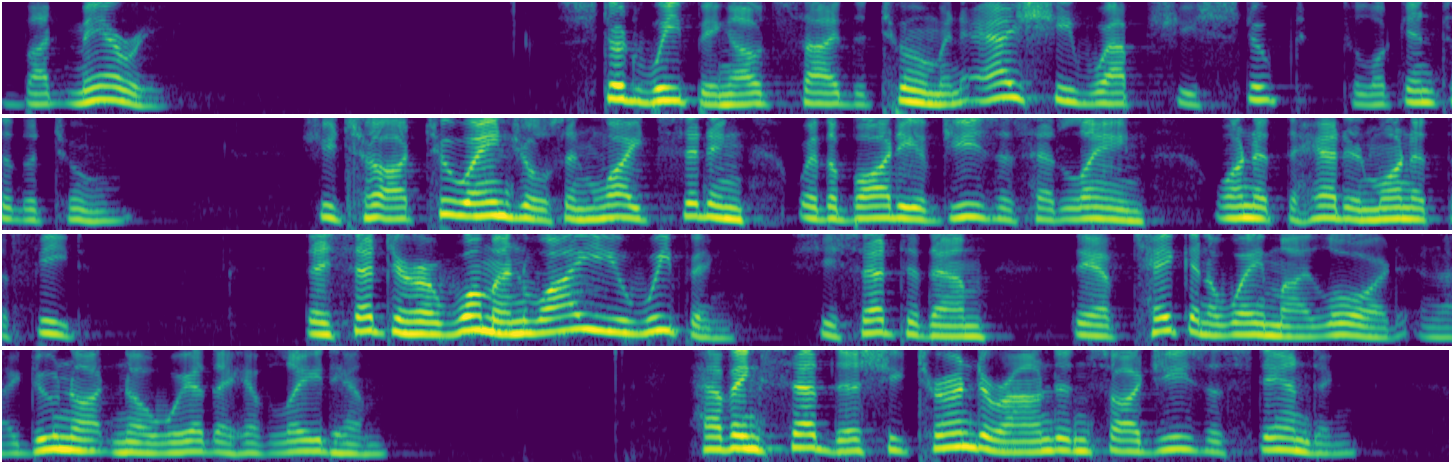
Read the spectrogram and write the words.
But Mary stood weeping outside the tomb, and as she wept, she stooped to look into the tomb. She saw two angels in white sitting where the body of Jesus had lain, one at the head and one at the feet. They said to her, Woman, why are you weeping? She said to them, They have taken away my Lord, and I do not know where they have laid him. Having said this, she turned around and saw Jesus standing,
